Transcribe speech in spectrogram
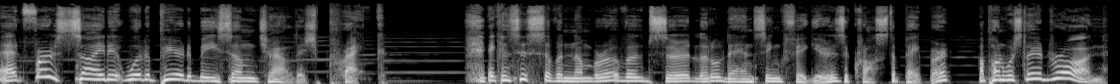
At first sight, it would appear to be some childish prank. It consists of a number of absurd little dancing figures across the paper upon which they are drawn.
